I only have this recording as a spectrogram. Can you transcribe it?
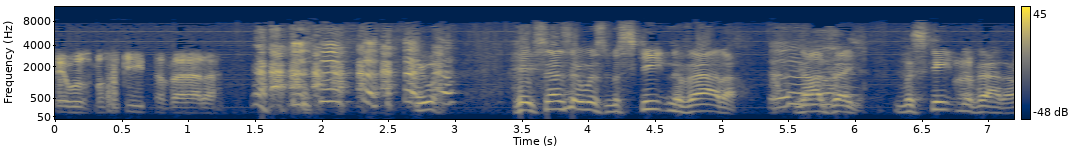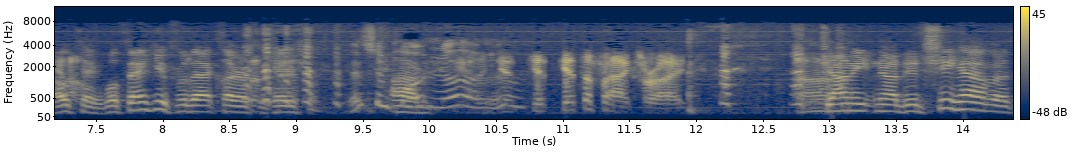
it was Mesquite, Nevada. He, he says it was Mesquite, Nevada, not Vegas. Mesquite, Nevada. Okay. Well, thank you for that clarification. It's important. no, no. Get, get, get the facts right. Johnny, now did she have a,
